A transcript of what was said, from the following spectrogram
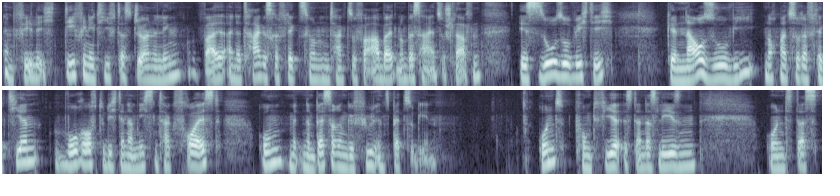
empfehle ich definitiv das Journaling, weil eine Tagesreflexion am Tag zu verarbeiten, um besser einzuschlafen, ist so, so wichtig. Genauso wie nochmal zu reflektieren, worauf du dich denn am nächsten Tag freust, um mit einem besseren Gefühl ins Bett zu gehen. Und Punkt 4 ist dann das Lesen. Und das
